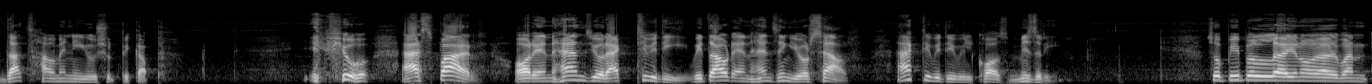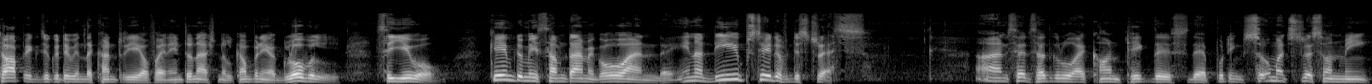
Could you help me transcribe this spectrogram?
that's how many you should pick up. If you aspire or enhance your activity without enhancing yourself, activity will cause misery. So people, uh, you know, uh, one top executive in the country of an international company, a global CEO, came to me some time ago and in a deep state of distress, and said, Sadhguru, I can't take this, they're putting so much stress on me.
